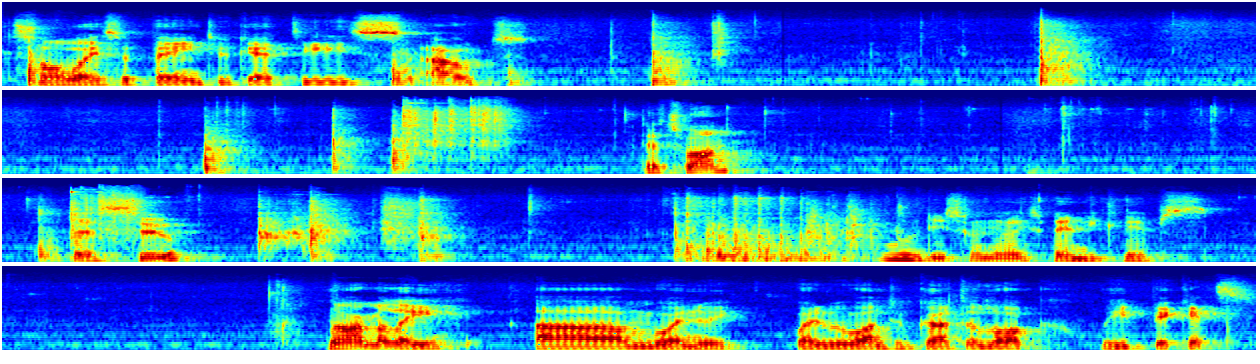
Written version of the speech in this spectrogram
It's always a pain to get these out. That's one. That's two. Oh, these are nice bendy clips. Normally, um, when we when we want to gut a lock, we pick it,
